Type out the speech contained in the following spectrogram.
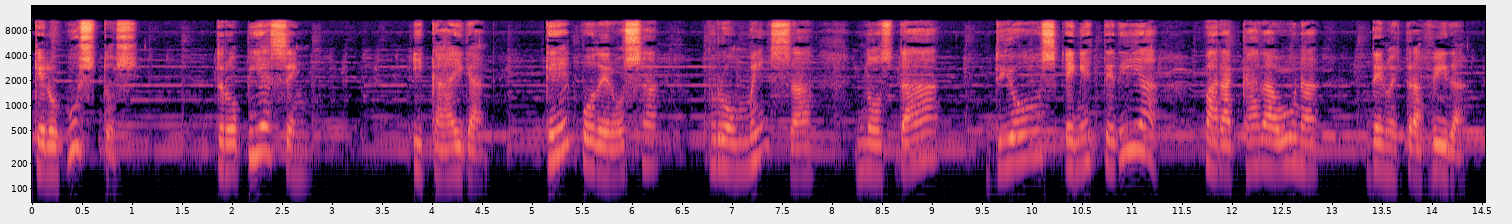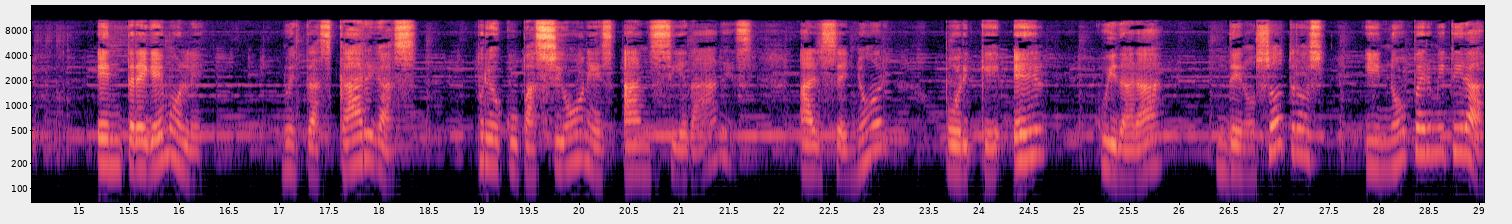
que los justos tropiecen y caigan. Qué poderosa promesa nos da Dios en este día para cada una de nuestras vidas. Entreguémosle nuestras cargas, preocupaciones, ansiedades al Señor, porque Él cuidará de nosotros y no permitirá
